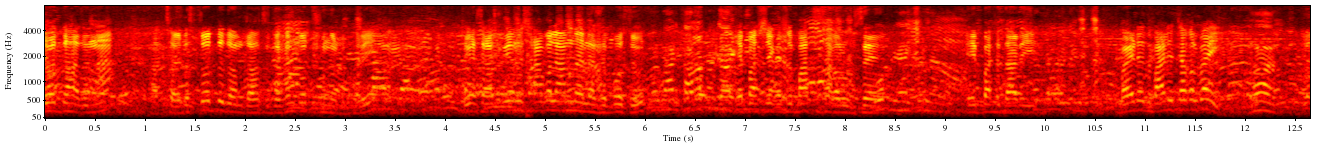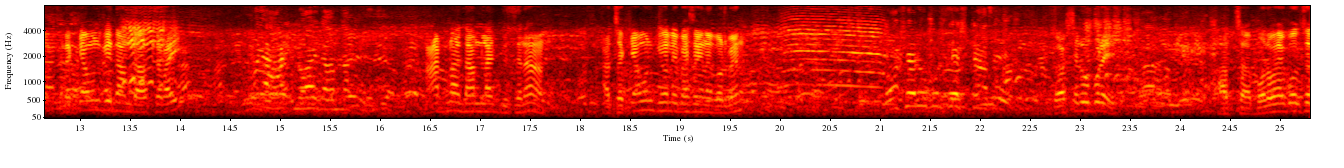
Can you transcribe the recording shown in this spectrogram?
চোদ্দ হাজার না? আচ্ছা এটা চোদ্দ দামটা হচ্ছে দেখেন কত সুন্দর ধাড়ি। ঠিক আছে আজকে কিন্তু ছাগল আমদানি আছে প্রচুর। এ পাশে কিছু বাচ্চা ছাগল উঠছে। এই পাশে দাড়ি ভাই তো বাড়ির ছাগল ভাই? হ্যাঁ। এটা কেমন কি দামটা হচ্ছে ভাই? আট নয় দাম লাগতেছে। না? আচ্ছা কেমন কি হলে বেচা কিনা করবেন? দশের উপর চেষ্টা আছে। দশের উপরে? আচ্ছা বড় ভাই বলছে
